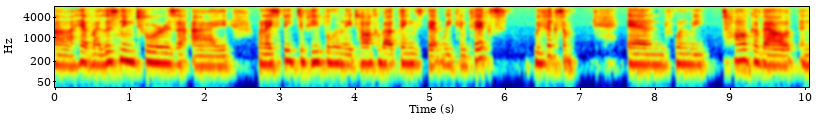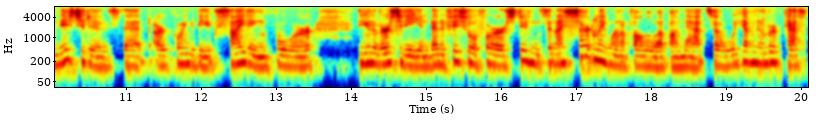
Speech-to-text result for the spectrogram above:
uh, have my listening tours. I, when I speak to people and they talk about things that we can fix, we fix them. And when we talk about initiatives that are going to be exciting for the university and beneficial for our students. And I certainly want to follow up on that. So we have a number of task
